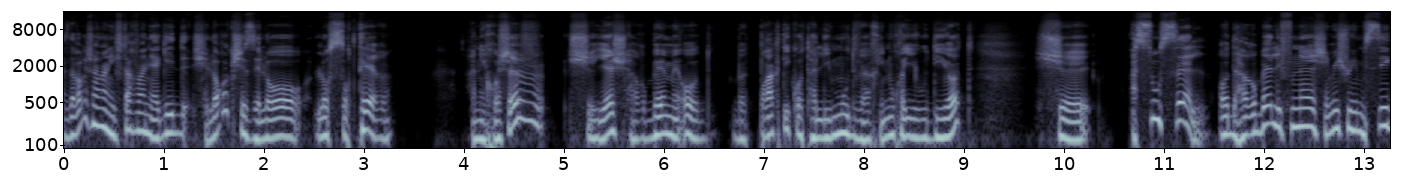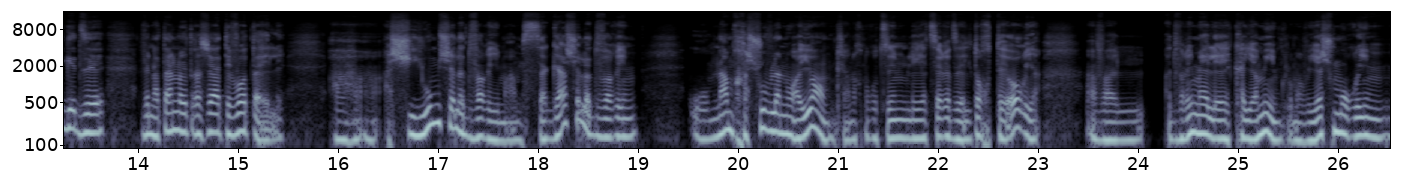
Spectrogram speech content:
אז דבר ראשון אני אפתח ואני אגיד שלא רק שזה לא, לא סותר, אני חושב שיש הרבה מאוד בפרקטיקות הלימוד והחינוך היהודיות, שעשו סל עוד הרבה לפני שמישהו המשיג את זה ונתן לו את ראשי התיבות האלה. השיום של הדברים, ההמשגה של הדברים, הוא אמנם חשוב לנו היום, כשאנחנו רוצים לייצר את זה לתוך תיאוריה, אבל הדברים האלה קיימים, כלומר, ויש מורים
